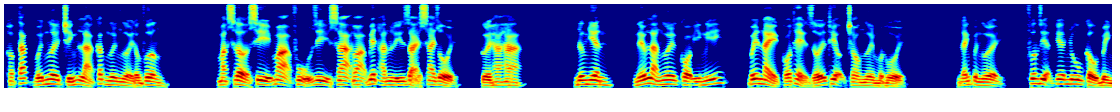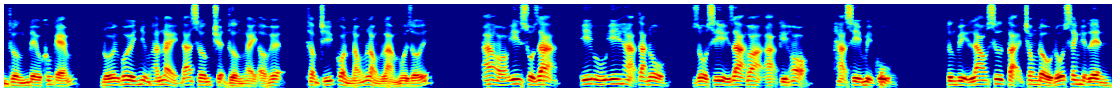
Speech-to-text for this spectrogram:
hợp tác với ngươi chính là các ngươi người đồng phương. Mặt sở xì mạ phụ dị xạ họa biết hắn lý giải sai rồi, cười ha ha. Đương nhiên, nếu là ngươi có ý nghĩ, bên này có thể giới thiệu cho ngươi một hồi. Đánh quyền người, phương diện kia nhu cầu bình thường đều không kém, đối với những hắn này đã sớm chuyện thường ngày ở huyện, thậm chí còn nóng lòng làm môi giới. A hó y số dạ y u y hạ tano dồ xì ra họa ạ kỳ họ, hạ xì mị cụ. Từng vị lao sư tại trong đầu đỗ xanh hiện lên,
